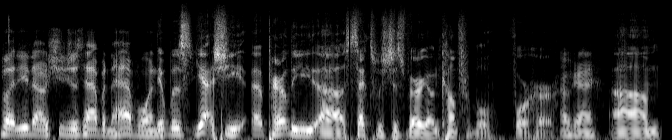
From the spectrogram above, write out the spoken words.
but you know, she just happened to have one. it was yeah, she apparently uh sex was just very uncomfortable for her. okay. Um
